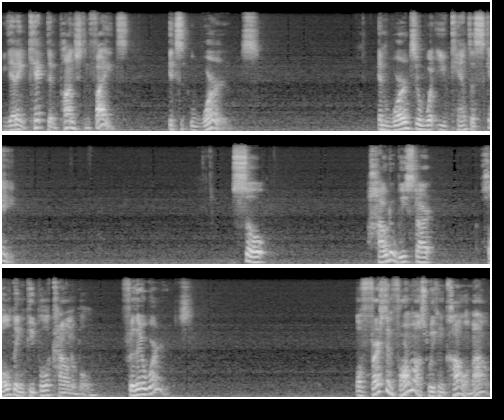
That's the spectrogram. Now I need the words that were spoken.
getting kicked and punched in fights. It's words. And words are what you can't escape. So, how do we start holding people accountable for their words? Well, first and foremost, we can call them out.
